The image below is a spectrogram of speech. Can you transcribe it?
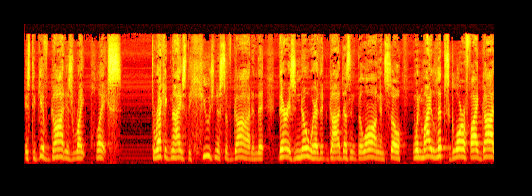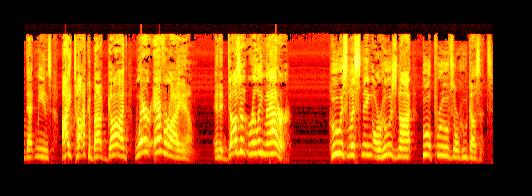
is to give God his right place, to recognize the hugeness of God and that there is nowhere that God doesn't belong. And so, when my lips glorify God, that means I talk about God wherever I am. And it doesn't really matter who is listening or who is not, who approves or who doesn't.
